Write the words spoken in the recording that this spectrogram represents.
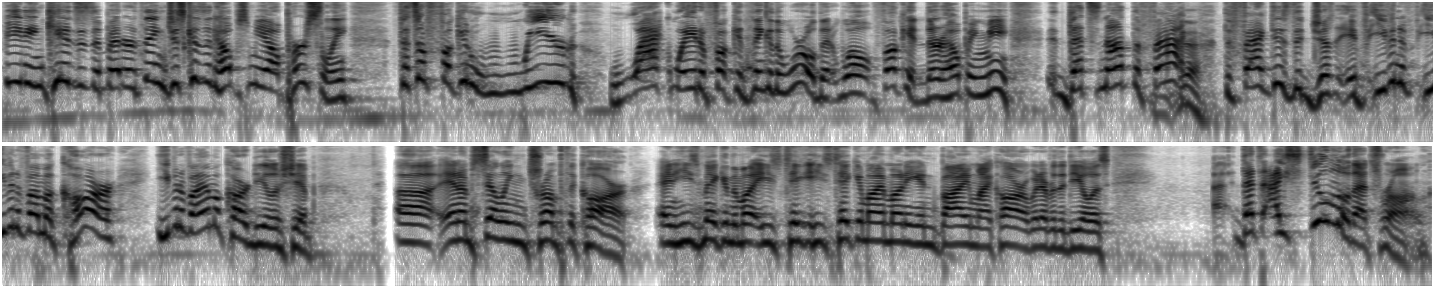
feeding kids is a better thing just because it helps me out personally. That's a fucking weird, whack way to fucking think of the world. That well, fuck it, they're helping me. That's not the fact. Yeah. The fact is that just if even if even if I'm a car, even if I am a car dealership. Uh, and I'm selling Trump the car, and he's making the money. He's taking he's taking my money and buying my car, or whatever the deal is. Uh, That's I still know that's wrong.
